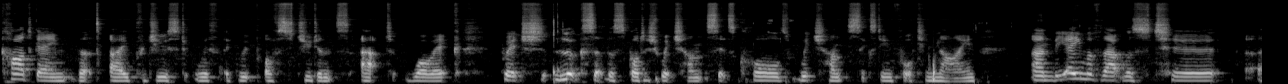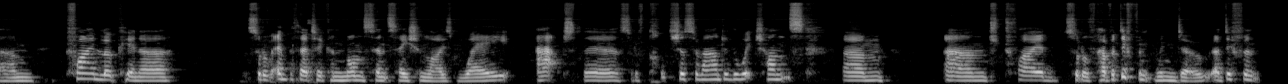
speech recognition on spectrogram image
card game that I produced with a group of students at Warwick, which looks at the Scottish witch hunts. It's called Witch Hunt 1649. And the aim of that was to um, try and look in a sort of empathetic and non sensationalized way at the sort of culture surrounding the witch hunts um, and try and sort of have a different window, a different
